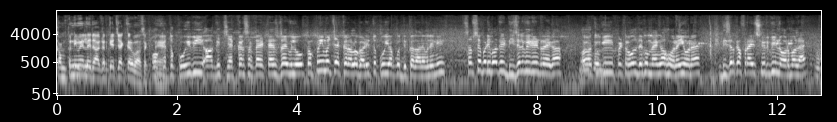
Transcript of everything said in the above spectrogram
कंपनी में ले जा करके चेक करवा सकते ओके हैं। तो कोई भी आगे चेक कर सकता है टेस्ट ड्राइव लो कंपनी में चेक करा लो गाड़ी तो कोई आपको दिक्कत आने वाली नहीं। सबसे बड़ी बात है डीजल वेरिएंट रहेगा। और क्योंकि पेट्रोल देखो महँगा होना ही होना है डीजल का प्राइस फिर भी नॉर्मल है।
